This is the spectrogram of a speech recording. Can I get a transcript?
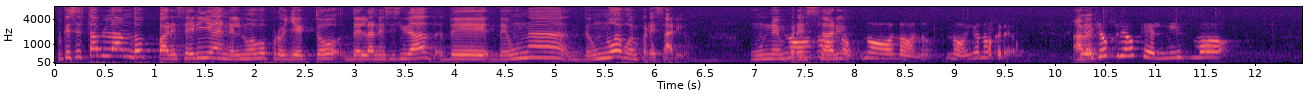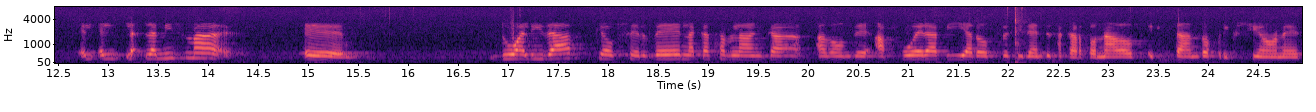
Porque se está hablando, parecería en el nuevo proyecto, de la necesidad de, de, una, de un nuevo empresario. Un empresario. No, no, no, no, yo no creo. yo creo que el mismo la, misma eh, dualidad que observé en la Casa Blanca, a donde afuera vi a dos presidentes acartonados evitando fricciones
